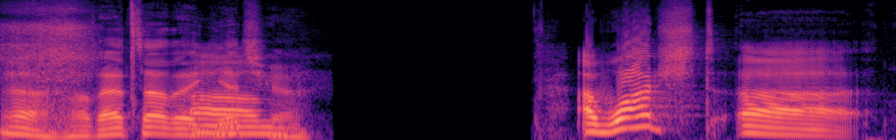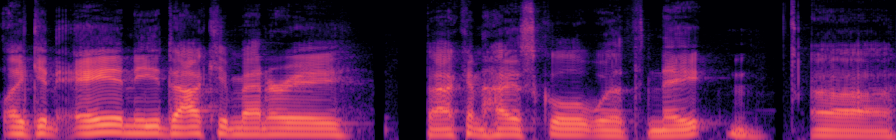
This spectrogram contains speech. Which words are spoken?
Oh, well, that's how they Um, get you. I watched uh like an A and E documentary back in high school with Nate, Hmm. uh,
